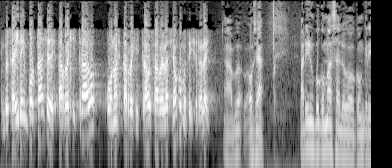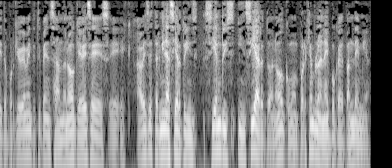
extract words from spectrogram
Entonces ahí la importancia de estar registrado o no estar registrado esa relación como te dice la ley. Ah, o sea, para ir un poco más a lo concreto, porque obviamente estoy pensando, ¿no? Que a veces, eh, a veces termina cierto siendo incierto, ¿no? Como por ejemplo en la época de pandemia.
